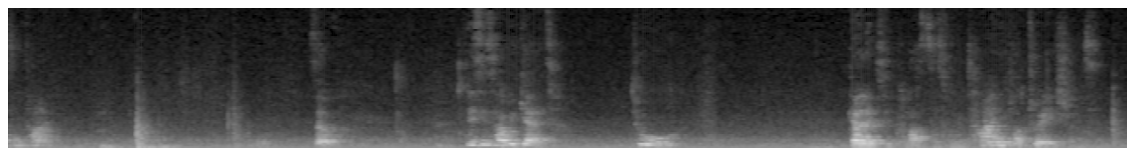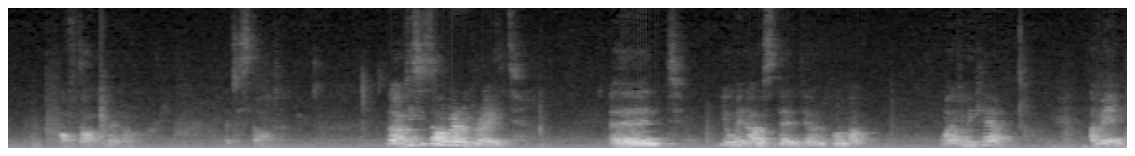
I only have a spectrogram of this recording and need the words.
In time. So, this is how we get to galaxy clusters from tiny fluctuations of dark matter at the start. Now, this is all very great, and you may now stand there and wonder, why do we care? I mean,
